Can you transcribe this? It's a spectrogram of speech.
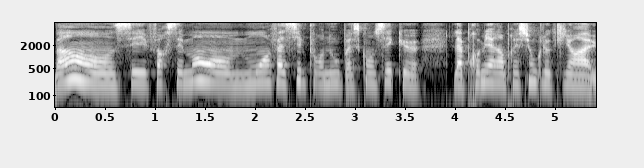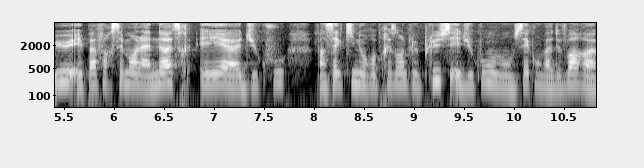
ben c'est forcément moins facile pour nous parce qu'on sait que la première impression que le client a eue est pas forcément la nôtre et euh, du coup, enfin celle qui nous représente le plus et du coup on sait qu'on va devoir euh,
